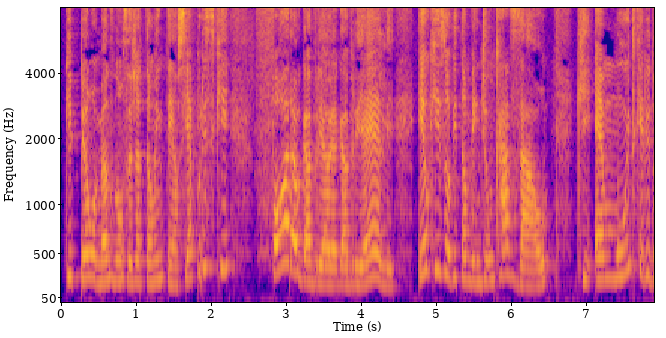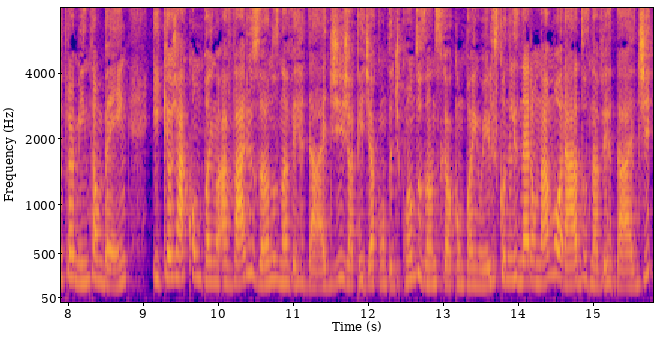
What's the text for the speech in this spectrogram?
que pelo menos não seja tão intenso. E é por isso que, fora o Gabriel e a Gabriele, eu quis ouvir também de um casal que é muito querido para mim também e que eu já acompanho há vários anos, na verdade. Já perdi a conta de quantos anos que eu acompanho eles, quando eles não eram namorados, na verdade.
